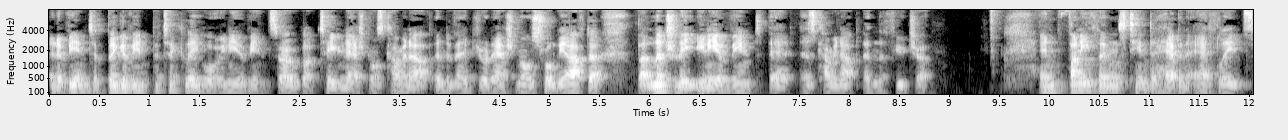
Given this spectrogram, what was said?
an event, a big event particularly, or any event. So we've got team nationals coming up, individual nationals shortly after, but literally any event that is coming up in the future. And funny things tend to happen to athletes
